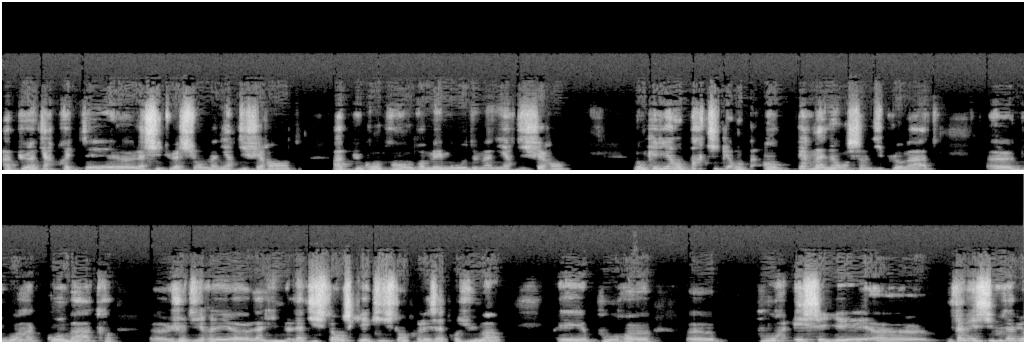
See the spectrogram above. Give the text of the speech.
a pu interpréter euh, la situation de manière différente, a pu comprendre mes mots de manière différente. Donc il y a en, en, en permanence un diplomate euh, doit combattre, euh, je dirais, euh, la, la, distance qui existe entre les êtres humains et pour euh, pour essayer. Euh, vous savez, si vous avez,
